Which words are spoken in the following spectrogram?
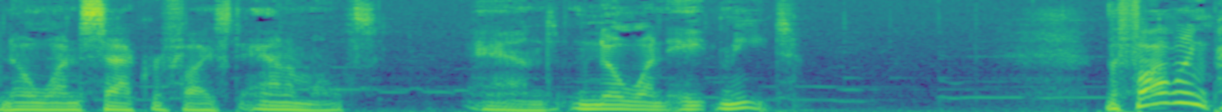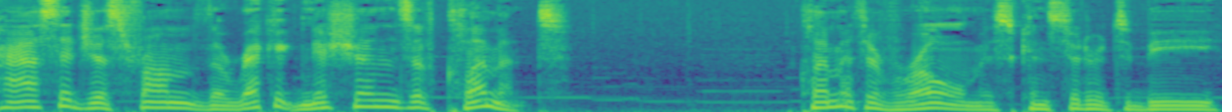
no one sacrificed animals, and no one ate meat. The following passage is from the Recognitions of Clement. Clement of Rome is considered to be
